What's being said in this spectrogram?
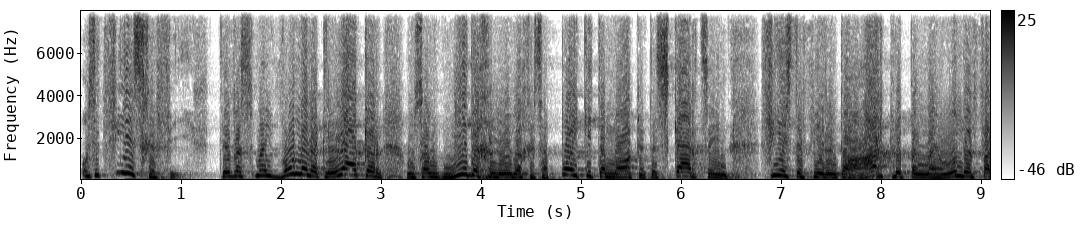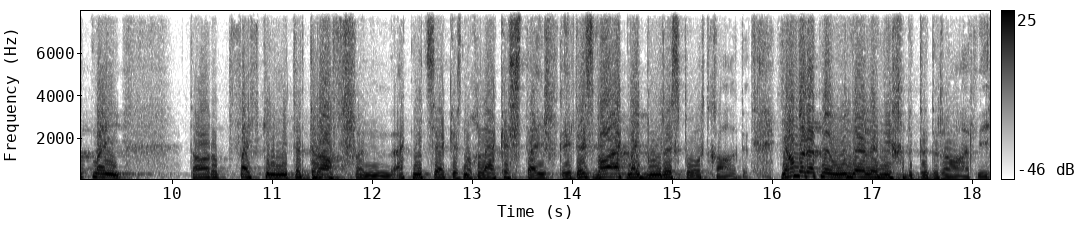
Ons het fees gevier. Dit was my wonderlik lekker om saam met medegelowiges 'n potjie te maak en te skerts en fees te vier en te hardloop en my honde vat my daar op 5 km draf en ek moet sê ek is nog lekker styf. Dit is waar ek my boere sport gehad het. Jammer dat my honde hulle nie gedra het nie.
